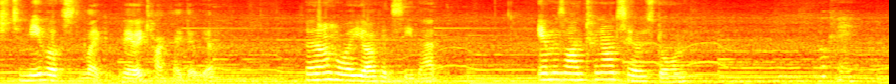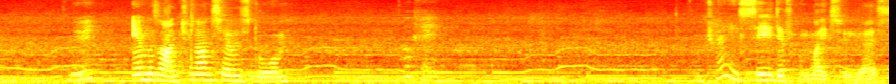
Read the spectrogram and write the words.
which to me looks like very W. So I don't know how well y'all can see that. Amazon, turn on Sarah's dorm. Okay. Maybe? Amazon, turn on Sarah's dorm. Okay. I'm trying to see different lights for you guys.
